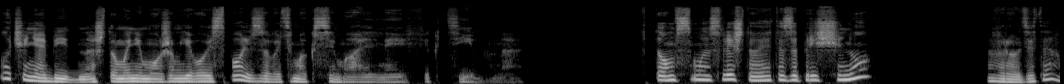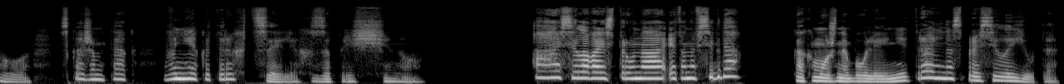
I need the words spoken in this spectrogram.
Очень обидно, что мы не можем его использовать максимально эффективно. В том смысле, что это запрещено? Вроде того, скажем так, в некоторых целях запрещено. А силовая струна — это навсегда? Как можно более нейтрально спросила Юта.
